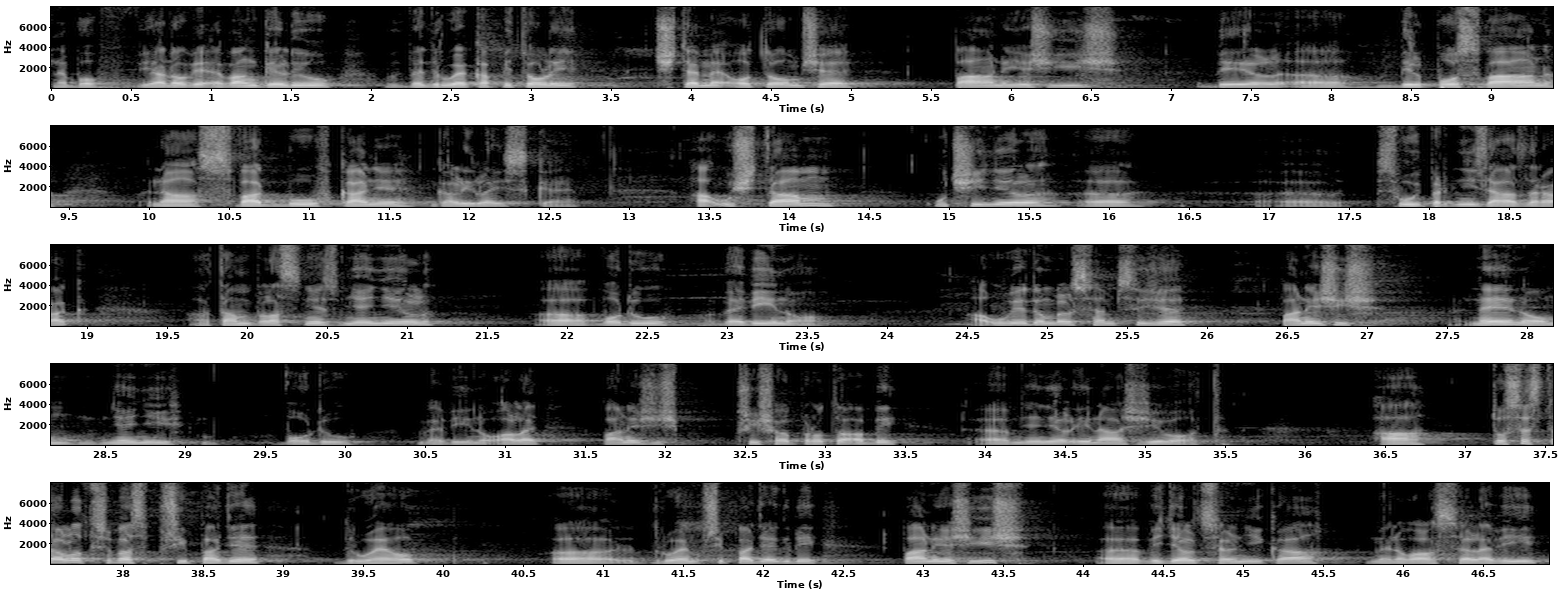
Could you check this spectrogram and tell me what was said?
nebo v Janově evangeliu ve druhé kapitoli čteme o tom, že pán Ježíš byl, byl pozván na svatbu v Kaně Galilejské. A už tam učinil eh, eh, svůj první zázrak a tam vlastně změnil eh, vodu ve víno. A uvědomil jsem si, že pán Ježíš nejenom mění vodu ve víno, ale pán Ježíš přišel proto, aby měnil i náš život. A to se stalo třeba v případě druhého, v druhém případě, kdy pán Ježíš Eh, viděl celníka, jmenoval se Leví,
